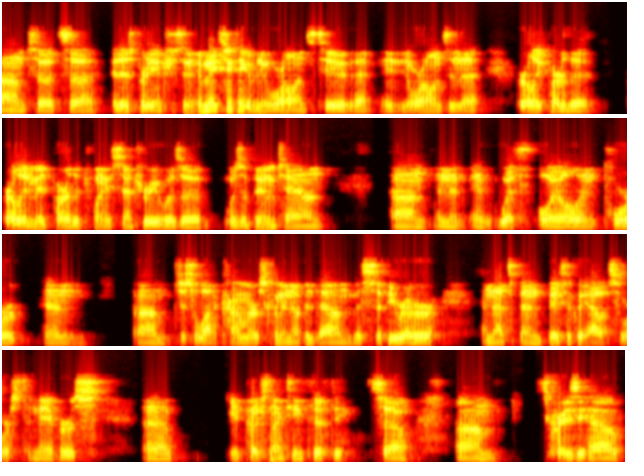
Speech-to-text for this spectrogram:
Um, so it's uh, it is pretty interesting. It makes me think of New Orleans too. That New Orleans in the early part of the early to mid part of the 20th century was a was a boom town, um, and then and with oil and port and um, just a lot of commerce coming up and down the Mississippi River, and that's been basically outsourced to neighbors uh, post 1950. So um, it's crazy how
